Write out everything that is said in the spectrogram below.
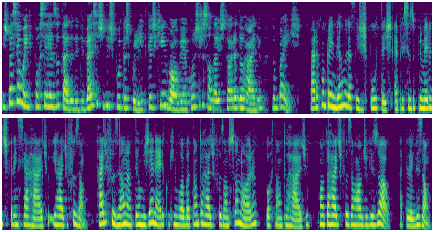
especialmente por ser resultado de diversas disputas políticas que envolvem a construção da história do rádio no país. Para compreendermos essas disputas, é preciso primeiro diferenciar rádio e radiodifusão. Radiodifusão é um termo genérico que engloba tanto a radiodifusão sonora, portanto rádio, quanto a radiodifusão audiovisual, a televisão.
